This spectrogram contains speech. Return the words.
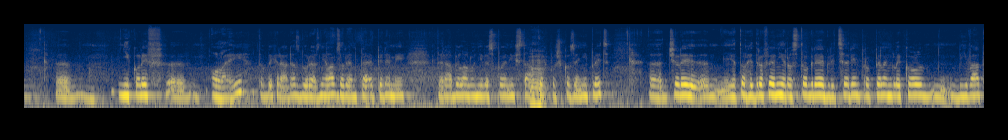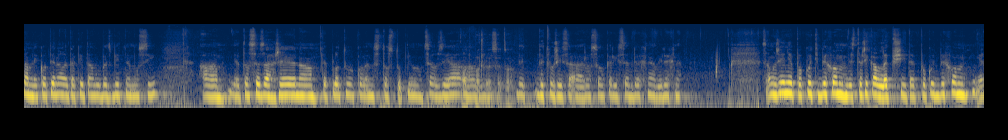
nikoliv olej, to bych ráda zdůraznila vzhledem k té epidemii, která byla loni ve Spojených státech, uh-huh. poškození plic. Čili je to hydrofilní roztok, kde je glycerin, propylen, glykol, bývá tam nikotin, ale taky tam vůbec být nemusí a to se zahřeje na teplotu kolem 100 stupňů Celsia a vytvoří se aerosol, který se vdechne a vydechne. Samozřejmě pokud bychom, vy jste říkal lepší, tak pokud bychom e,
